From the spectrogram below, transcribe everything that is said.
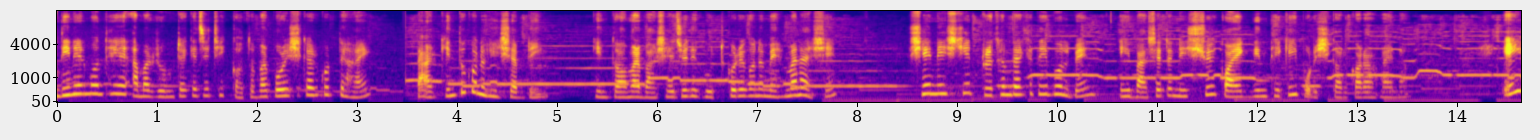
দিনের মধ্যে আমার রুমটাকে যে ঠিক কতবার পরিষ্কার করতে হয়, তার কিন্তু কোনো হিসাব নেই। কিন্তু আমার বাসায় যদি হুট করে কোনো মেহমান আসে, সে নিশ্চিত প্রথম দেখাতেই বলবে, এই বাসাটা নিশ্চয়ই কয়েকদিন থেকেই পরিষ্কার করা হয় না। এই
